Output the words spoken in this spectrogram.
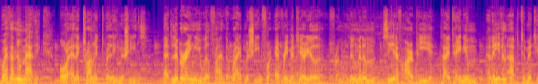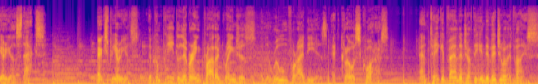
Whether pneumatic or electronic drilling machines, at Lübbering you will find the right machine for every material from aluminum, CFRP, titanium and even up to material stacks. Experience the complete Lübbering product ranges and the room for ideas at close quarters. And take advantage of the individual advice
